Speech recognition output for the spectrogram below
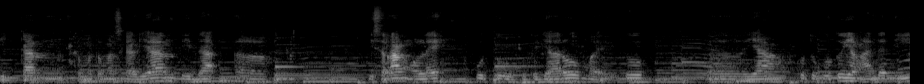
ikan teman-teman sekalian tidak uh, diserang oleh kutu. Kutu jarum baik itu yang kutu-kutu yang ada di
